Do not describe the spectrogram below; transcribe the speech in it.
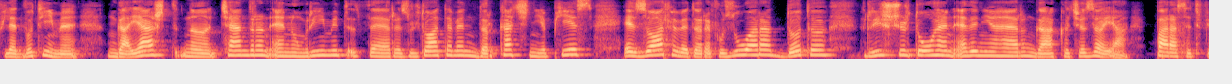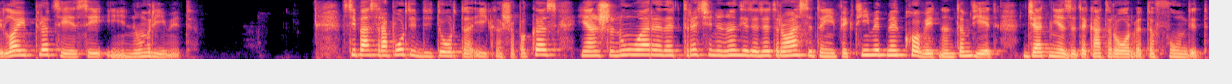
fletvotime nga jashtë në qendrën e numërimit dhe rezultateve ndërkaq një pjesë e zarfeve të refuzuara do të rishqyrtohen edhe një herë nga KQZ-ja para se të fillojë procesi i numërimit. Sipas raportit ditor të IKSHPK-së, janë shënuar edhe 398 raste të infektimit me COVID-19 gjatë 24 orëve të fundit.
